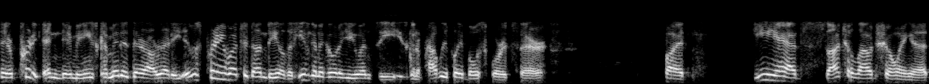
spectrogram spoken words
they're pretty, and I mean, he's committed there already. It was pretty much a done deal that he's going to go to UNC. He's going to probably play both sports there. But he had such a loud showing at,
